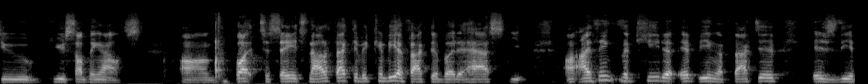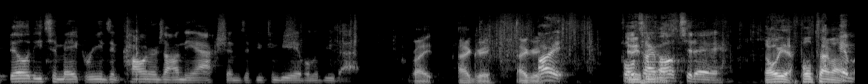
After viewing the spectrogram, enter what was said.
to use something else. Um, but to say it's not effective, it can be effective, but it has. I I think the key to it being effective is the ability to make reads and counters on the actions. If you can be able to do that. Right. I agree. I agree. All right, full Anything time else? out today. Oh yeah, full time I out. am.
